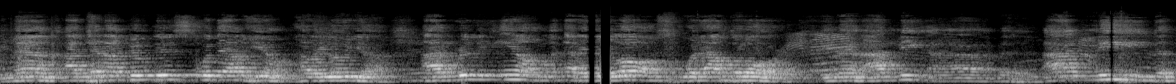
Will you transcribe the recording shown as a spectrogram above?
Amen. I cannot do this without him. Hallelujah. I really am at a loss without the Lord. Amen. I need uh, I need the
